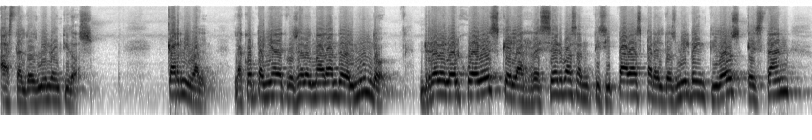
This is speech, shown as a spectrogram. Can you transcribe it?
hasta el 2022. Carnival, la compañía de cruceros más grande del mundo, reveló el jueves que las reservas anticipadas para el 2022 están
